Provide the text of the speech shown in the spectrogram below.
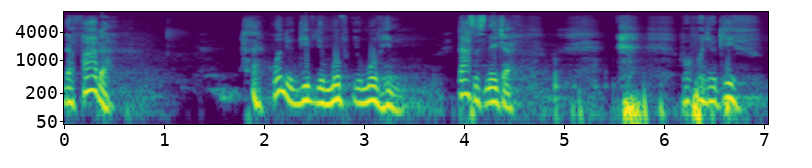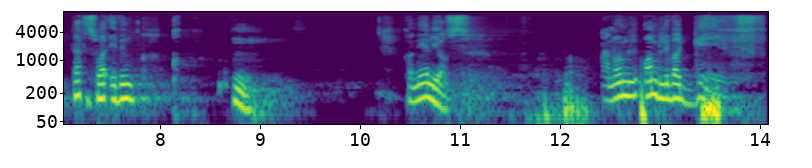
the Father, when you give, you move, you move him. That's his nature. But when you give, that is why even hmm, Cornelius, an unbeliever, gave.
